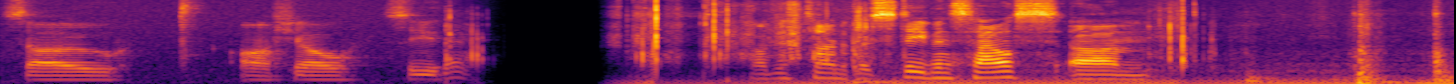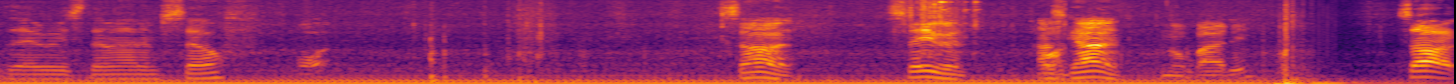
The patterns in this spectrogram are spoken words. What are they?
So i shall see you then. I just turned up at steven's house. Um, there is the man himself. What? So, Stephen, how's it going? Not baddie. So,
